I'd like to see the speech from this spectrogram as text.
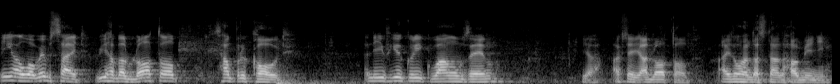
in our website, we have a lot of sample code. And if you click one of them, yeah, actually a lot of. I don't understand how many.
